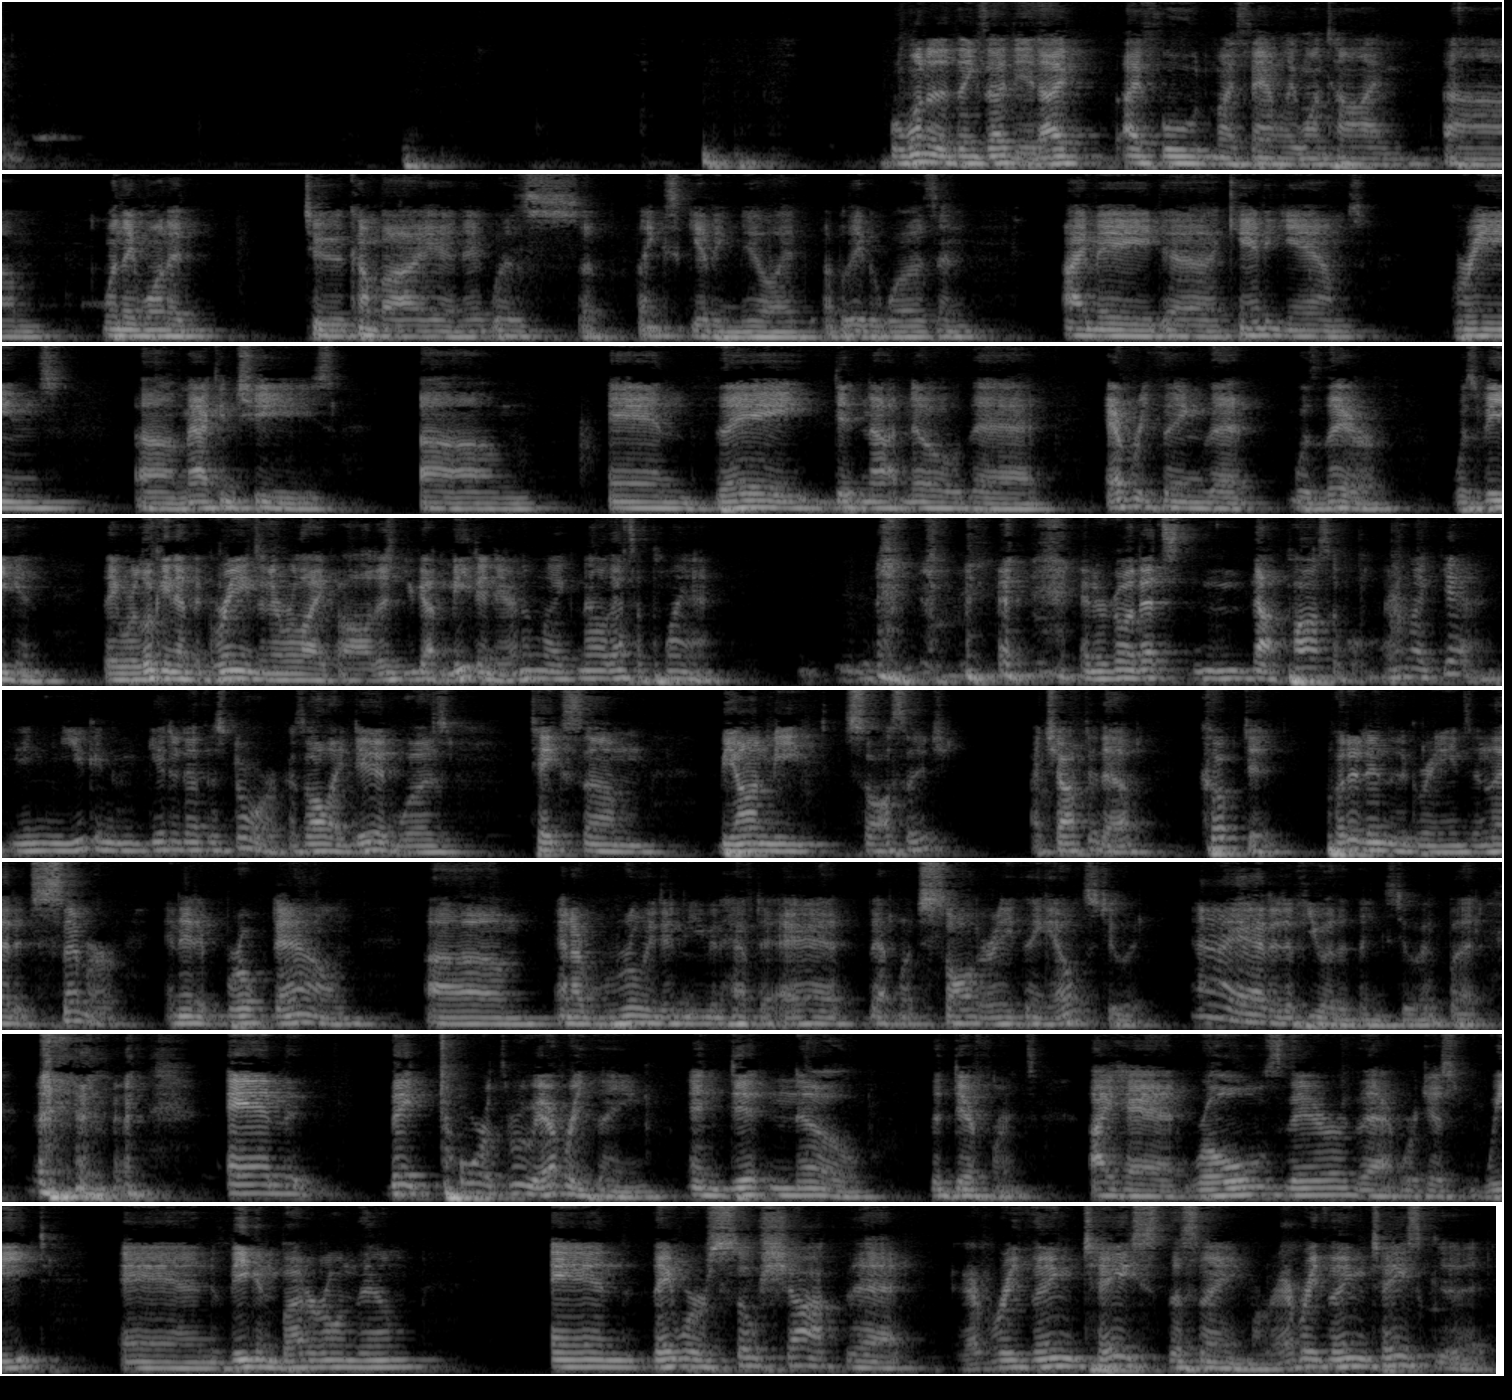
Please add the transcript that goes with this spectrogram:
Well, one of the things I did, I I fooled my family one time um, when they wanted to come by, and it was a Thanksgiving meal, I, I believe it was, and I made uh, candy yams, greens, uh, mac and cheese, um, and they did not know that everything that was there was vegan. They were looking at the greens and they were like, "Oh, this, you got meat in there," and I'm like, "No, that's a plant." and they're going, "That's not possible." And I'm like, "Yeah, and you can get it at the store." Because all I did was take some Beyond Meat sausage, I chopped it up, cooked it, put it into the greens, and let it simmer. And then it broke down, um, and I really didn't even have to add that much salt or anything else to it. I added a few other things to it, but and they tore through everything and didn't know the difference. I had rolls there that were just wheat and vegan butter on them, and they were so shocked that everything tastes the same or everything tastes good.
